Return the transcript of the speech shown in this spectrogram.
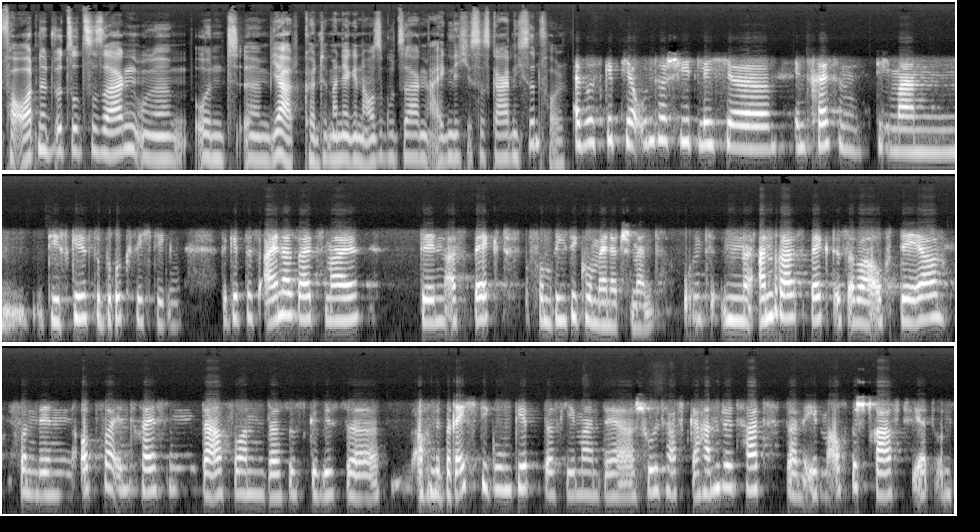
verordnet wird sozusagen. Ähm, und ähm, ja, könnte man ja genauso gut sagen, eigentlich ist es gar nicht sinnvoll. Also es gibt ja unterschiedliche Interessen, die man, die es gilt zu berücksichtigen. Da gibt es einerseits mal den Aspekt vom Risikomanagement. Und ein anderer Aspekt ist aber auch der von den Opferinteressen davon, dass es gewisse, auch eine Berechtigung gibt, dass jemand, der schuldhaft gehandelt hat, dann eben auch bestraft wird. Und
